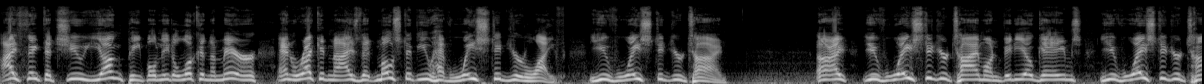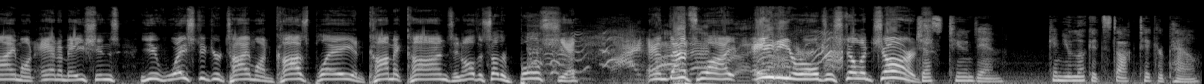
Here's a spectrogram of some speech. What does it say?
I think that you young people need to look in the mirror and recognize that most of you have wasted your life. You've wasted your time. All right, you've wasted your time on video games. You've wasted your time on animations. You've wasted your time on cosplay and comic cons and all this other bullshit. And that's that why 80 year olds are still in charge. Just tuned in. Can you look at stock ticker pal?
